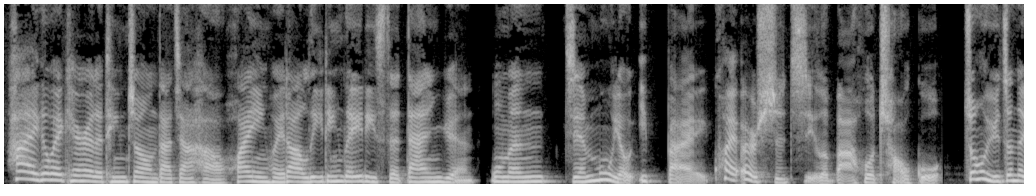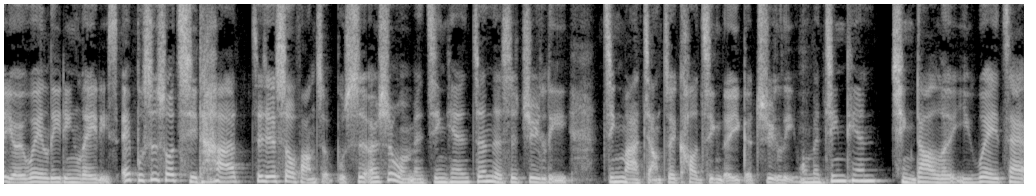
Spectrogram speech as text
嗨，各位 CAREhER 的听众，大家好，欢迎回到 Leading Ladies 的单元。我们节目有一百快二十集了吧，或超过。终于真的有一位 Leading Ladies，诶，不是说其他这些受访者不是，而是我们今天真的是距离金马奖最靠近的一个距离。我们今天请到了一位在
